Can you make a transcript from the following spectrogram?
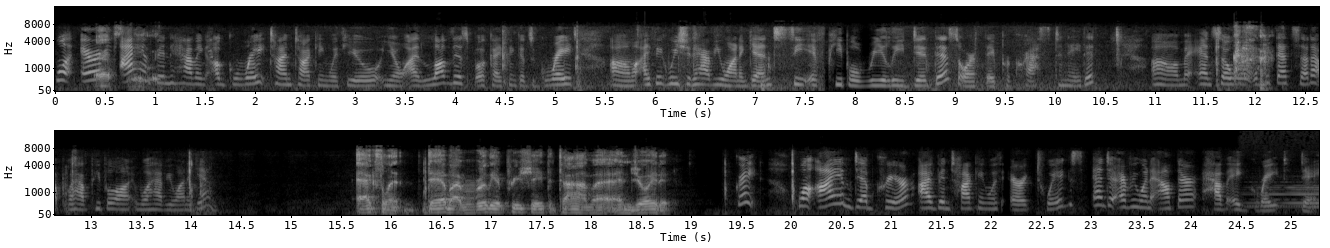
Well, Eric, Absolutely. I have been having a great time talking with you. You know, I love this book. I think it's great. Um, I think we should have you on again to see if people really did this or if they procrastinated. Um, and so we'll, we'll, get that set up. We'll have people on. We'll have you on again. Excellent, Deb. I really appreciate the time. I enjoyed it. Great. Well, I am Deb Krier. I've been talking with Eric Twiggs, and to everyone out there, have a great day.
